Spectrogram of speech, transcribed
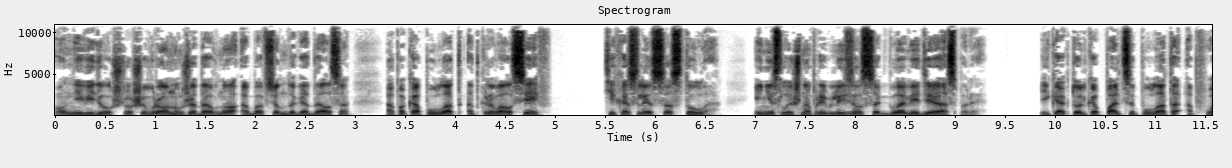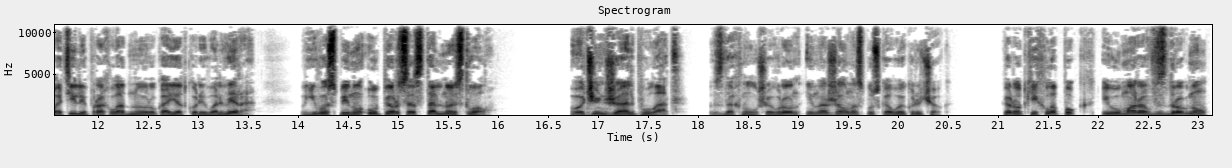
Он не видел, что Шеврон уже давно обо всем догадался, а пока Пулат открывал сейф, тихо слез со стула и неслышно приблизился к главе диаспоры. И как только пальцы Пулата обхватили прохладную рукоятку револьвера, в его спину уперся стальной ствол. «Очень жаль, Пулат», — вздохнул Шеврон и нажал на спусковой крючок. Короткий хлопок, и Умаров вздрогнул,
